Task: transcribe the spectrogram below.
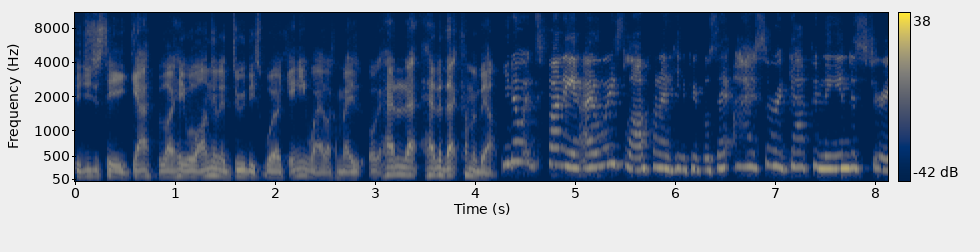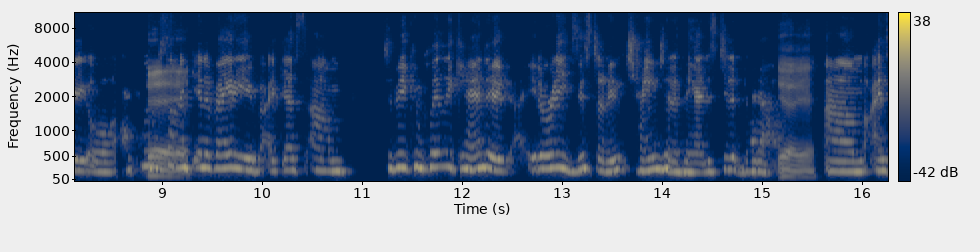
did you just see a gap like hey well i'm going to do this work anyway like amazing how did that how did that come about you know it's funny i always laugh when i hear people say oh i saw a gap in the industry or i thought yeah. of something innovative i guess um to be completely candid it already existed i didn't change anything i just did it better yeah yeah um i,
